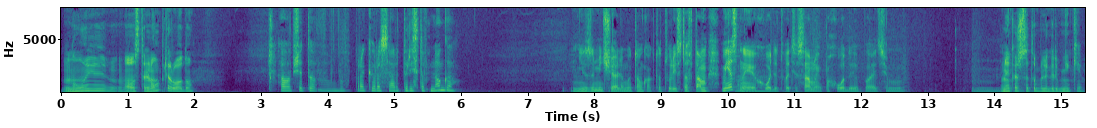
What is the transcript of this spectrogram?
Ну и а в остальном природу. А вообще-то про Кюрасар туристов много? Не замечали. Мы там как-то туристов. Там местные ходят в эти самые походы по этим... Мне кажется, это были грибники.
